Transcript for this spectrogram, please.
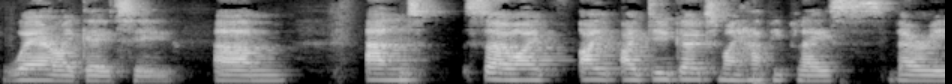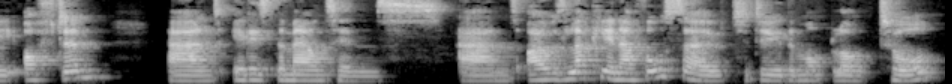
where I go to. Um, and so I, I, I do go to my happy place very often and it is the mountains. And I was lucky enough also to do the Mont Blanc tour.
